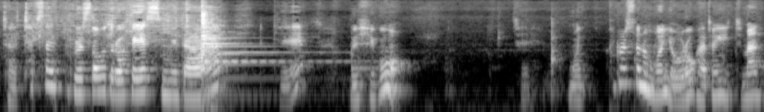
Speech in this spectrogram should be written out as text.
자 찹쌀풀을 써보도록 하겠습니다. 이렇게 넣으시고 이제 뭐 풀을 쓰는 건 여러 과정이 있지만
